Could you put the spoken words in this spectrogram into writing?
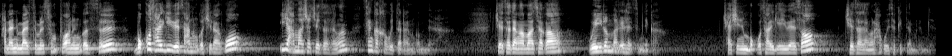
하나님 말씀을 선포하는 것을 먹고 살기 위해서 하는 것이라고 이 아마샤 제사장은 생각하고 있다는 겁니다. 제사장 아마샤가 왜 이런 말을 했습니까? 자신이 먹고 살기 위해서 제사장을 하고 있었기 때문입니다.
